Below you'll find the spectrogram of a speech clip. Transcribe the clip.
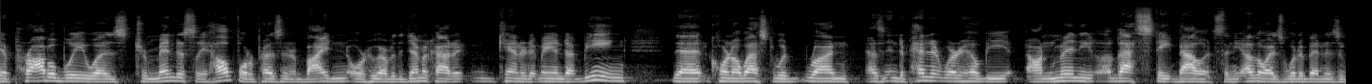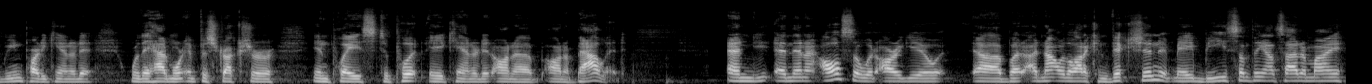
it probably was tremendously helpful to President Biden or whoever the Democratic candidate may end up being that Cornel West would run as an independent, where he'll be on many less state ballots than he otherwise would have been as a Green Party candidate, where they had more infrastructure in place to put a candidate on a on a ballot. And and then I also would argue, uh, but not with a lot of conviction, it may be something outside of my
